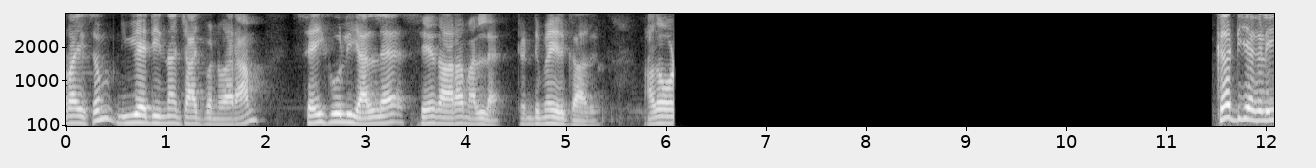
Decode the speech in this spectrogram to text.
ப்ரைஸும் விஏடியும் தான் சார்ஜ் பண்ணுவாராம். செய்கூலி அல்ல சேதாரம் அல்ல. ரெண்டுமே இருக்காது. அதோட கேட்டியகளி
